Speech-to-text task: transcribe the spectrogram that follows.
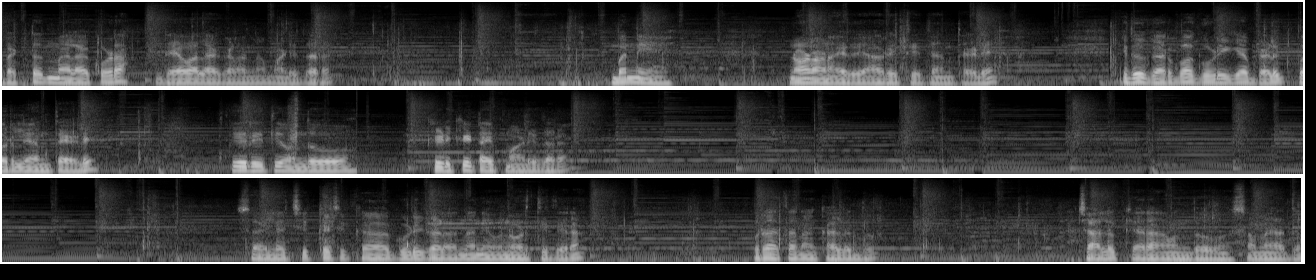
ಬೆಟ್ಟದ ಮೇಲೆ ಕೂಡ ದೇವಾಲಯಗಳನ್ನು ಮಾಡಿದ್ದಾರೆ. ಬನ್ನಿ, ನೋಡೋಣ ಇದು ಯಾವ ರೀತಿ ಇದೆ ಅಂತೇಳಿ ಇದು ಗರ್ಭಗುಡಿಗೆ ಬೆಳಕು ಬರಲಿ ಅಂತೇಳಿ ಈ ರೀತಿ ಒಂದು ಕಿಟಕಿ ಟೈಪ್ ಮಾಡಿದ್ದಾರೆ. ಸೊ ಇಲ್ಲ ಚಿಕ್ಕ ಚಿಕ್ಕ ಗುಡಿಗಳನ್ನು ನೀವು ನೋಡ್ತಿದ್ದೀರಾ. ಪುರಾತನ ಕಾಲದ್ದು ಚಾಲುಕ್ಯರ ಒಂದು ಸಮಯ ಅದು.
